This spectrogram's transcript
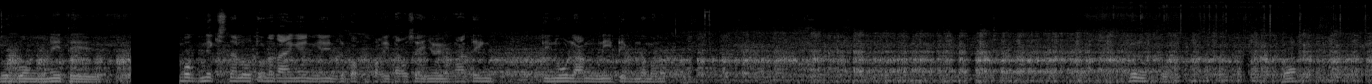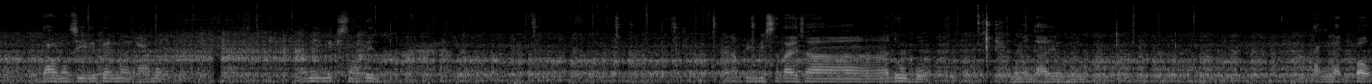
Adobong native. Bog next na luto na tayo ngayon. Ngayon ito papapakita ko sa inyo yung ating tinulang native na manok. Yun po. Diba? Down ng silipan mga kamo. Ano yung mix natin? Kaya na finish na tayo sa adobo. Naman tayo. Yun. Tanglad pa. oh.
